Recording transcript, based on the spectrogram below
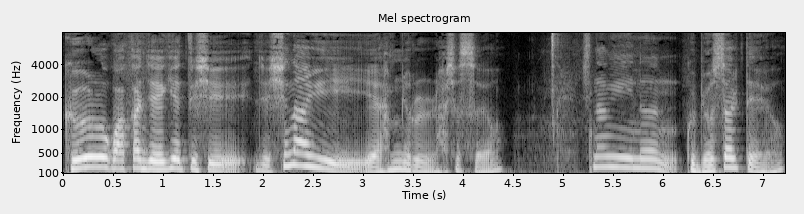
그리고 아까 이제 얘기했듯이 이제 신하위에 합류를 하셨어요. 신하위는 그 몇 살 때예요?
